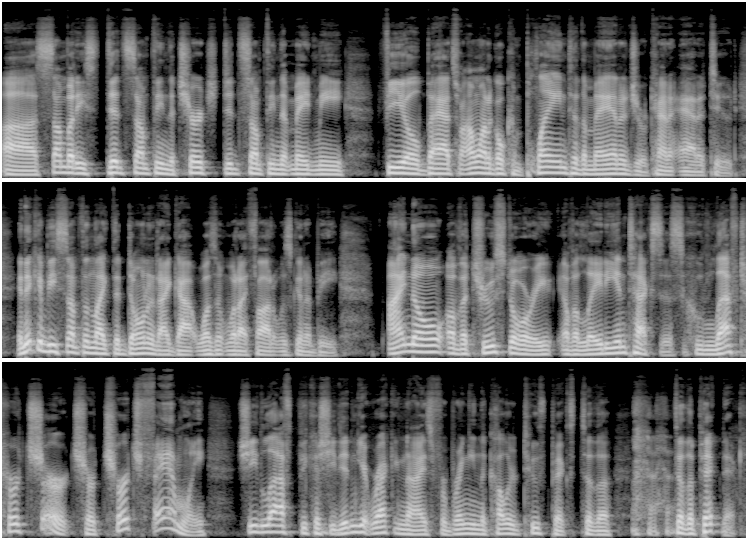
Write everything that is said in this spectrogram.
uh, somebody did something, the church did something that made me feel bad. So I want to go complain to the manager kind of attitude. And it can be something like the donut I got wasn't what I thought it was going to be. I know of a true story of a lady in Texas who left her church, her church family. She left because she didn't get recognized for bringing the colored toothpicks to the to the picnic,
